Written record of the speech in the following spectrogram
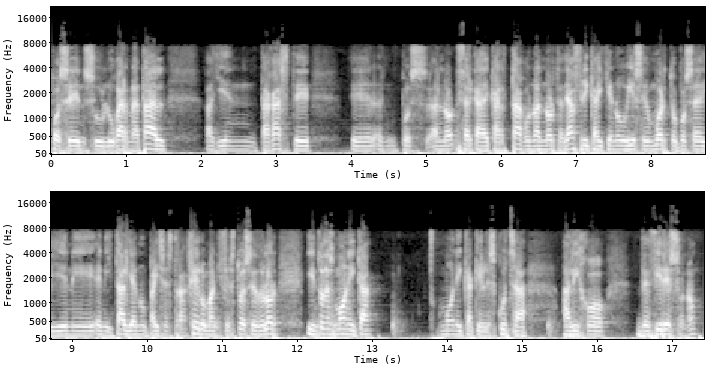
pues en su lugar natal, allí en Tagaste, eh, pues al cerca de Cartago, no al norte de África, y que no hubiese muerto pues ahí en, en Italia, en un país extranjero, manifestó ese dolor. Y entonces Mónica, Mónica que le escucha al hijo decir eso, ¿no?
